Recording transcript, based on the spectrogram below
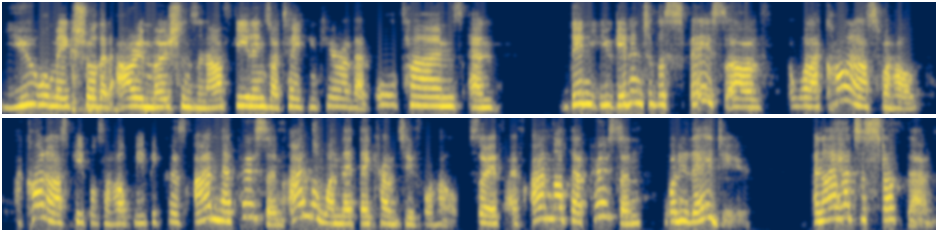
you will make sure that our emotions and our feelings are taken care of at all times and then you get into the space of well I can't ask for help. I can't ask people to help me because I'm that person. I'm the one that they come to for help. So if, if I'm not that person, what do they do? And I had to stop that.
